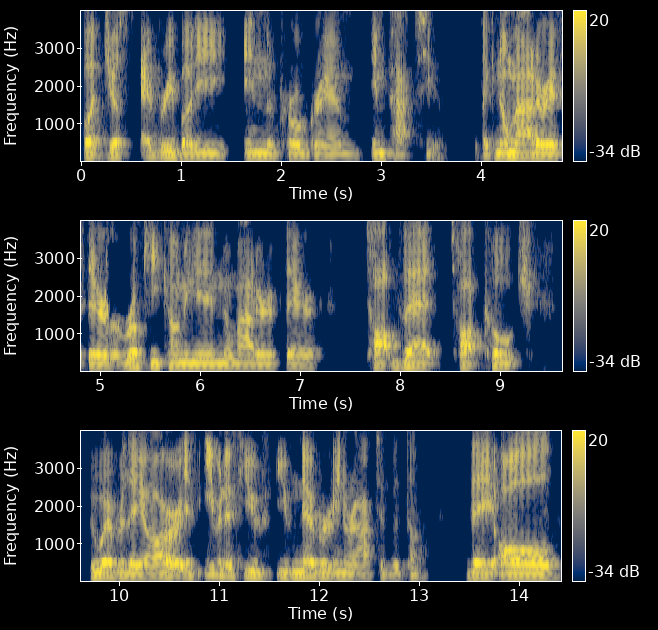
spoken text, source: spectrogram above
but just everybody in the program impacts you like no matter if they're a rookie coming in, no matter if they're top vet, top coach, whoever they are, if even if you've you've never interacted with them, they all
